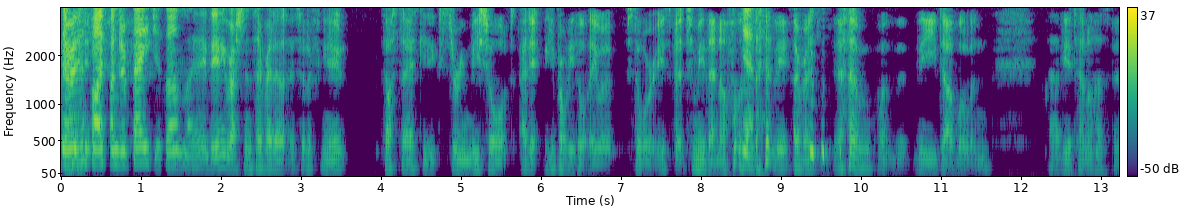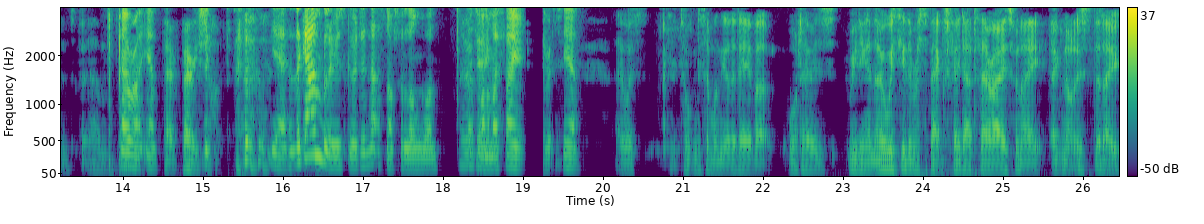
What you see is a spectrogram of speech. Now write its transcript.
they're over 500 pages, aren't So they? the only Russians I've read are sort of, you know, Dostoevsky's extremely short. He probably thought they were stories, but to me they're novels. Yeah. I read um, what, the, the Double and uh, The Eternal Husband. But, um, Oh, right, yeah. Very, very short. Yeah, The Gambler is good, and that's not a long one. That's Okay. one of my favourites, yeah. I was talking to someone the other day about what I was reading, and I always see the respect fade out of their eyes when I acknowledge that I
